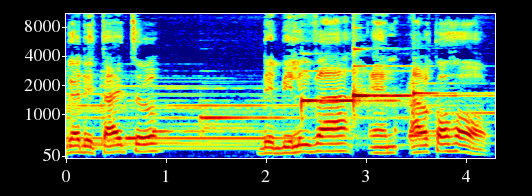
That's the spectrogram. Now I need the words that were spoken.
Forget the title The Believer and Alcohol.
